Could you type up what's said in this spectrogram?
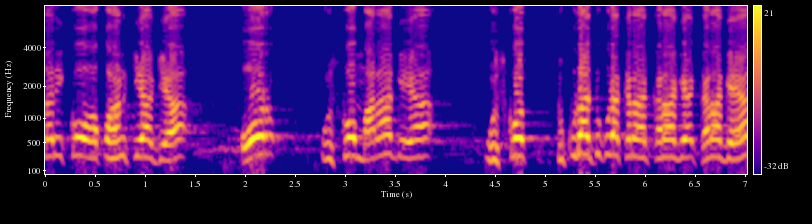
तारीख को अपहरण किया गया और उसको मारा गया उसको टुकड़ा टुकड़ा करा करा गया करा गया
